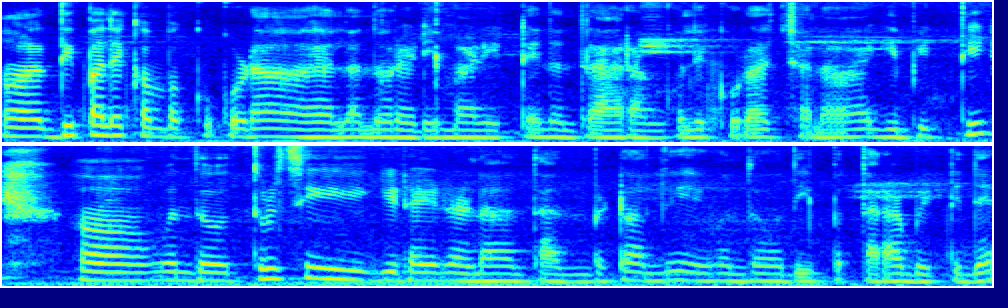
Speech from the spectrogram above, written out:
ಆ, ಕಂಬಕ್ಕೂ ಕೂಡ ಎಲ್ಲನೂ ರೆಡಿ ಮಾಡಿಟ್ಟೆ ನಂತರ ರಂಗೋಲಿ ಕೂಡ ಚೆನ್ನಾಗಿ ಬಿಟ್ಟು ಒಂದು ತುಳಸಿ ಗಿಡ ಇಡೋಣ ಅಂತ ಅಂದ್ಬಿಟ್ಟು ಅಲ್ಲಿ ಒಂದು ದೀಪದ ಥರ ಬಿಟ್ಟಿದ್ದೆ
